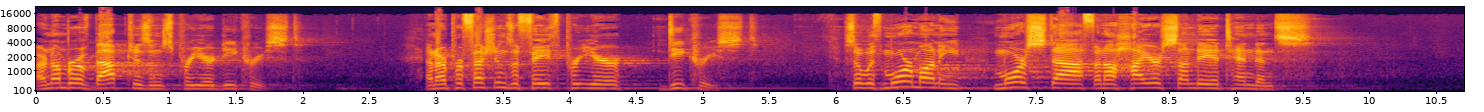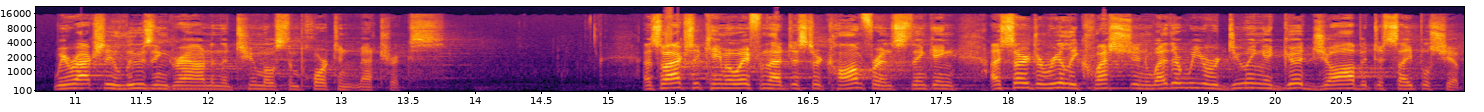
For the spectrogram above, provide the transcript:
our number of baptisms per year decreased. And our professions of faith per year decreased. So, with more money, more staff, and a higher Sunday attendance, we were actually losing ground in the two most important metrics and so I actually came away from that district conference thinking, I started to really question whether we were doing a good job at discipleship.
